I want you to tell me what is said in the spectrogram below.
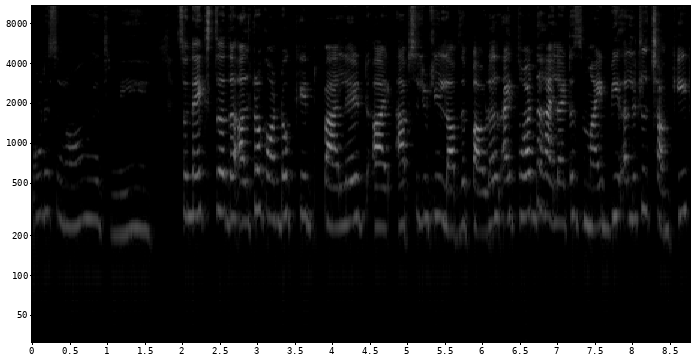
What is wrong with me? So next uh, the ultra contour kit palette. I absolutely love the powders i thought the highlighters might be a little chunky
